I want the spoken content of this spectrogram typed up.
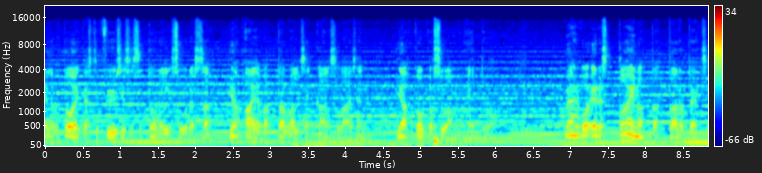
elävät oikeasti fyysisessä todellisuudessa ja ajavat tavallisen kansalaisen ja koko Suomen etua. Mä en voi edes painottaa tarpeeksi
